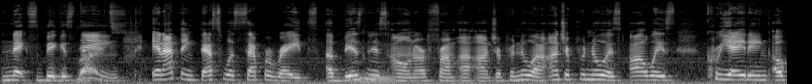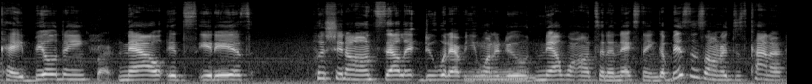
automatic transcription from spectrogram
next biggest right. thing. And I think that's what separates a business mm-hmm. owner from an entrepreneur. An entrepreneur is always creating, okay, building. Right. Now it's it is push it on, sell it, do whatever you want to do. Mm-hmm. Now we're on to the next thing. A business owner just kind of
